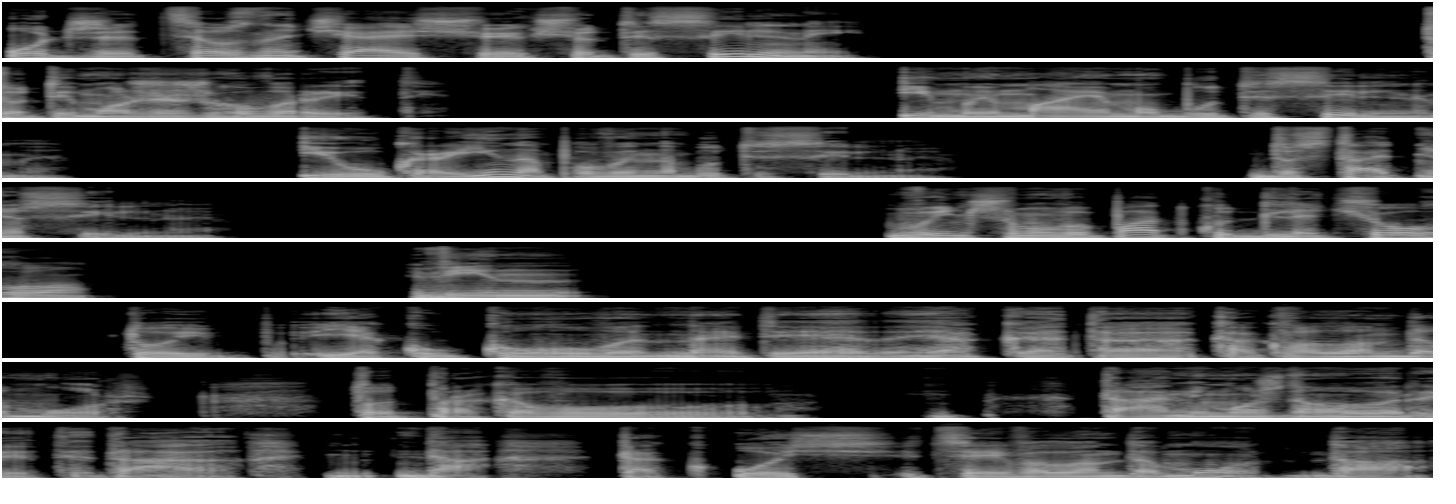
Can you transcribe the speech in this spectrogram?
Отже, це означає, що якщо ти сильний, то ти можеш говорити. І ми маємо бути сильними. І Україна повинна бути сильною, достатньо сильною. В іншому випадку, для чого він той, як кого ви знаєте, як, это, як Валандамур, тот, про кого та, не можна говорити. Да, да. Так ось цей Валандамур, да,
